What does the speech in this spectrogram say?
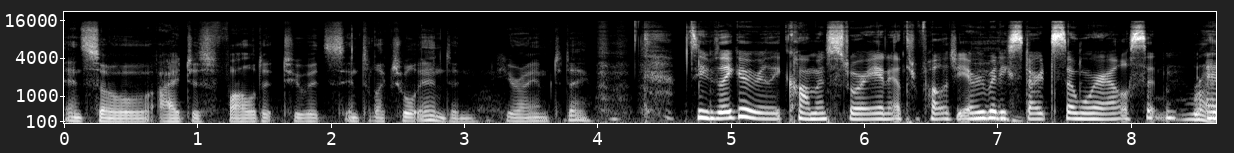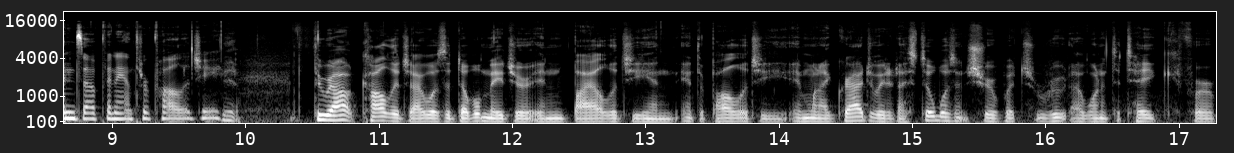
And so I just followed it to its intellectual end, and here I am today. Seems like a really common story in anthropology. Everybody starts somewhere else and right. ends up in anthropology. Yeah. Throughout college, I was a double major in biology and anthropology, and when I graduated, I still wasn't sure which route I wanted to take for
